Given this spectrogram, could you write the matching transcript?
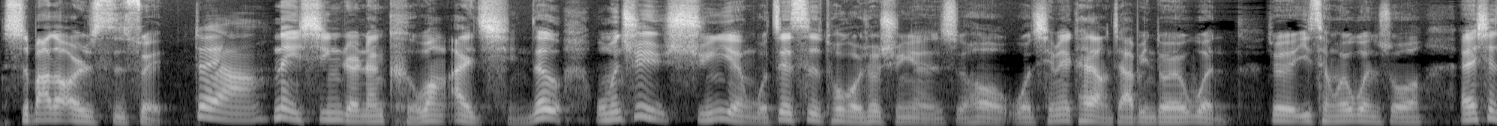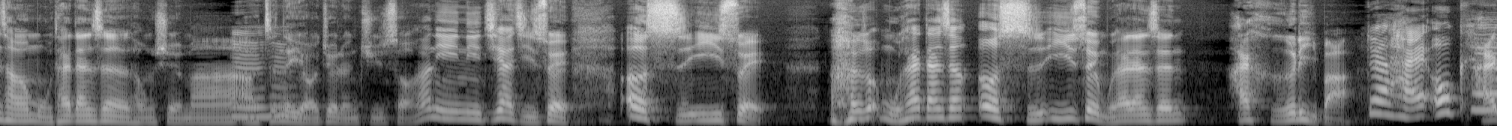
十八到二十四岁，对啊，内心仍然渴望爱情。那我们去巡演，我这次脱口秀巡演的时候，我前面开场嘉宾都会问，就是怡岑会问说，哎，现场有母胎单身的同学吗？嗯、啊，真的有，就有人举手。那你你现在几岁？二十一岁。他说母胎单身，二十一岁母胎单身。还合理吧？对啊，还 OK，啊，还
